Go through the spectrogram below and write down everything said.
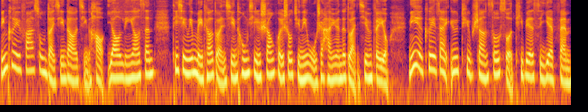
您可以发送短信到井号幺零幺三，提醒您每条短信通信商会收取您五十韩元的短信费用。您也可以在 YouTube 上搜索 TBS EFM，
